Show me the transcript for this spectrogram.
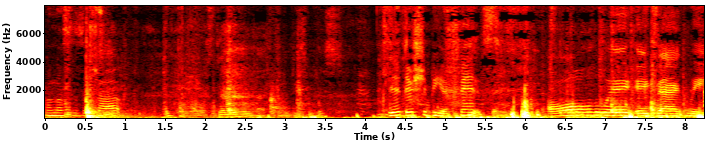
unless it's a job. I was telling him that from this place. There, there should be a fence, all the way, exactly.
